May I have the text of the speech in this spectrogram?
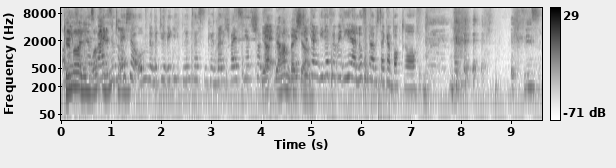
Und Kümmerling, wir das Gitter? Becher um, damit wir wirklich blind testen können, weil ich weiß jetzt schon, Ja, wer- wir haben Becher. stimmt dann wieder für Berliner Luft und habe ich da keinen Bock drauf.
